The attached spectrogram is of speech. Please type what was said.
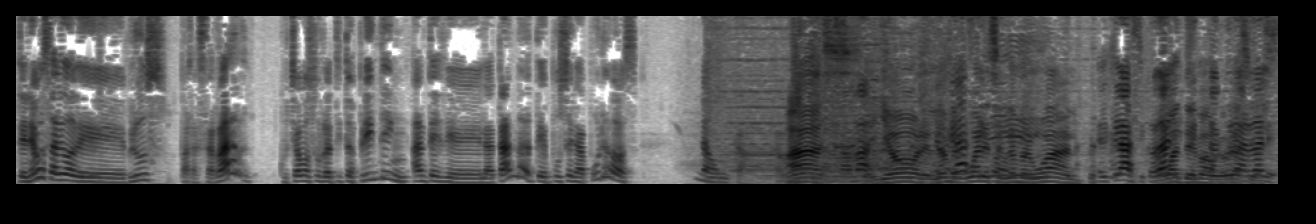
¿Tenemos algo de Bruce para cerrar? ¿Escuchamos un ratito sprinting antes de la tanda? ¿Te puse en apuros? Nunca. Jamás, Jamás. señor. El, number one es el number one. El clásico, dale. Aguante, Mauro, gracias. dale.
